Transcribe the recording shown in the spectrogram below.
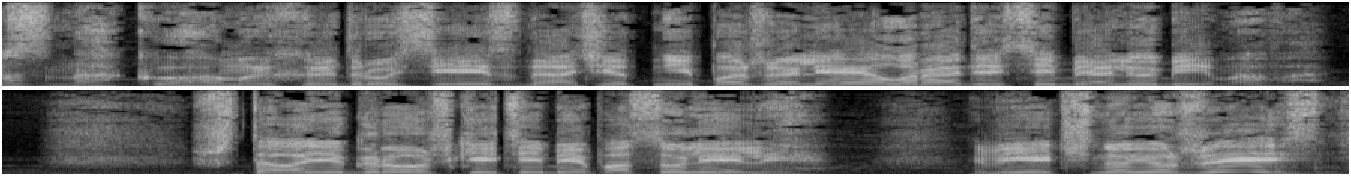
«Знакомых и друзей, значит, не пожалел ради себя любимого. Что игрушки тебе посулили? Вечную жизнь?»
